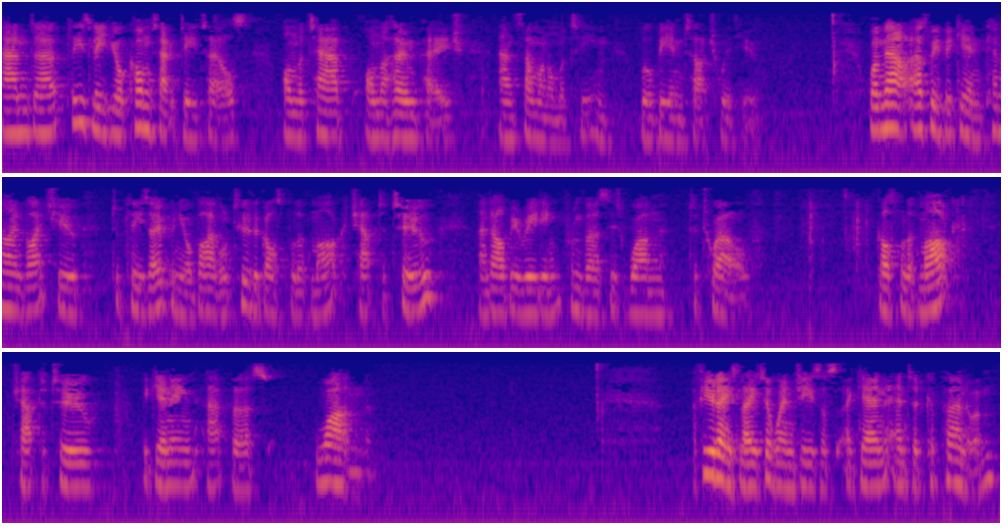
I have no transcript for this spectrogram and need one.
and uh, please leave your contact details on the tab on the home page, and someone on the team will be in touch with you. Well, now, as we begin, can I invite you to please open your Bible to the Gospel of Mark, chapter 2, and I'll be reading from verses 1 to 12. Gospel of Mark, chapter 2, beginning at verse 1. A few days later, when Jesus again entered Capernaum,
